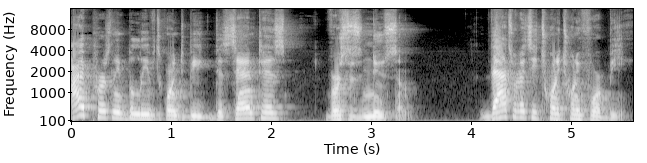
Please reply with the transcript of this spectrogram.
I personally believe it's going to be DeSantis versus Newsom. That's what I see 2024 being.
